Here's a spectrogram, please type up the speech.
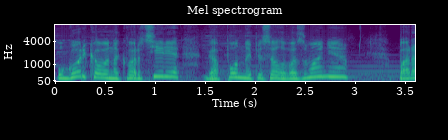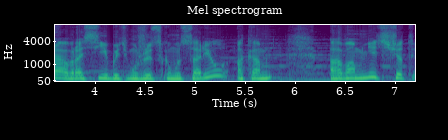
У Горького на квартире Гапон написал воззвание – пора в России быть мужицкому царю, а, ко... а во мне течет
